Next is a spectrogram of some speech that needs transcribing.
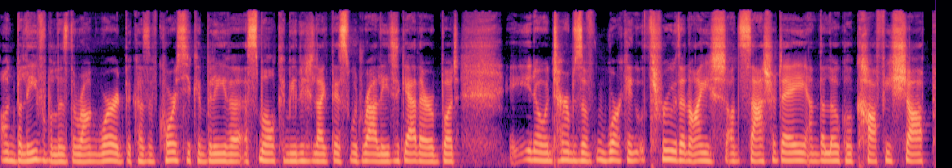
unbelievable is the wrong word because of course you can believe a, a, small community like this would rally together. But you know in terms of working through the night on Saturday and the local coffee shop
